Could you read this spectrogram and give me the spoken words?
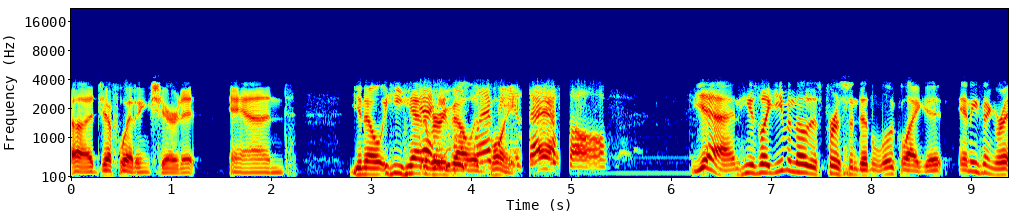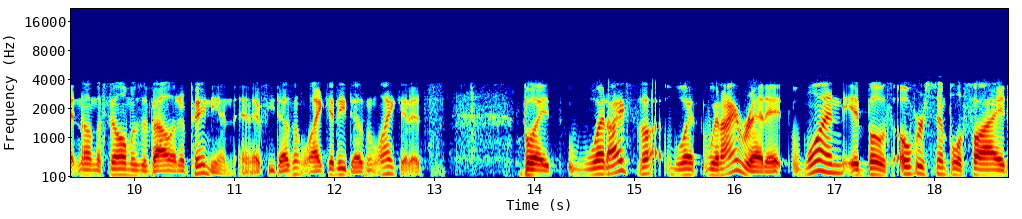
uh Jeff Wedding shared it and you know, he had yeah, a very he was valid point. His ass off. Yeah, and he's like, even though this person didn't look like it, anything written on the film is a valid opinion, and if he doesn't like it, he doesn't like it. It's but what I thought, what when I read it, one, it both oversimplified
